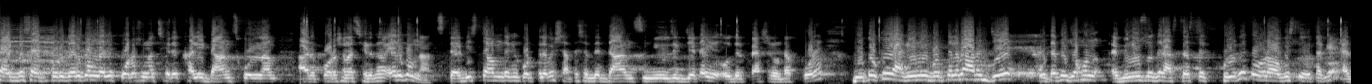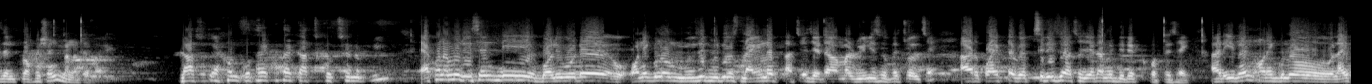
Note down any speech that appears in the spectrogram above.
সাইড বাই সাইড করুক, এরকম না যে পড়াশোনা ছেড়ে খালি ডান্স করলাম আর পড়াশোনা ছেড়ে দিলাম, এরকম না। স্টাডিজটা আমাদেরকে করতে হবে, সাথে সাথে ডান্স মিউজিক যেটাই ওদের প্যাশন ওটা করে দুটোকেই আগে নিয়ে করতে হবে। আর যে ওটাতে যখন অ্যাভিনিউজ ওদের আস্তে আস্তে খুলবে, তো ওরা অবশ্যই ওটাকে অ্যাজ এন প্রফেশন বানাতে পারে লাস্ট এখন কোথায় কোথায় কাজ করছেন আপনি? এখন আমি রিসেন্টলি বলিউডে অনেকগুলো মিউজিক ভিডিওস লাইন আপ আছে যেটা আমার রিলিজ হতে চলছে। আর কয়েকটা ওয়েব সিরিজও আছে যেটা আমি ডিরেক্ট করতে চাই। আর ইভেন অনেকগুলো লাইভ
